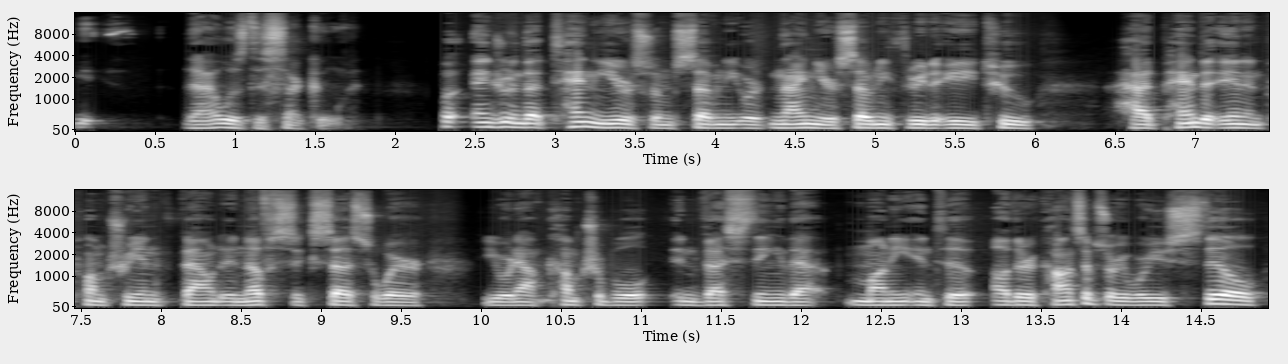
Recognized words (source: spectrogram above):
it, that was the second one. But Andrew, in that ten years from seventy or nine years, seventy three to eighty two, had Panda Inn and Plum Tree Inn found enough success where you were now comfortable investing that money into other concepts, or were you still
